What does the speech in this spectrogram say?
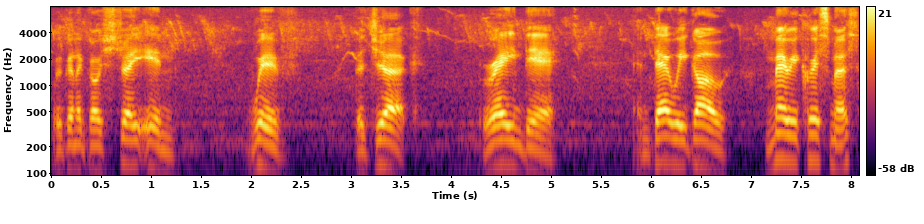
We're gonna go straight in with the jerk, reindeer, and there we go. Merry Christmas.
